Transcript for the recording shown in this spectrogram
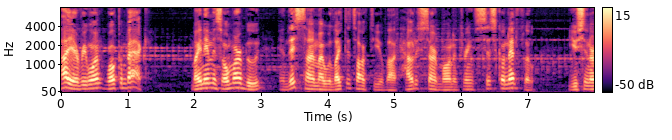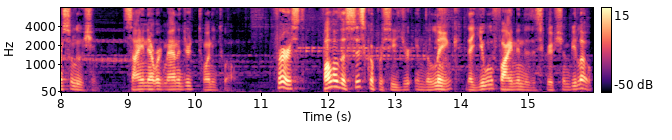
Hi everyone, welcome back. My name is Omar Boud, and this time I would like to talk to you about how to start monitoring Cisco NetFlow using our solution, Xian Network Manager 2012. First, follow the Cisco procedure in the link that you will find in the description below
